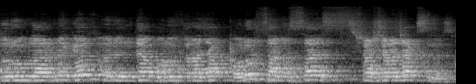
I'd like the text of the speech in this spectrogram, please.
durumlarını göz önünde bulunduracak olursanız şaşıracaksınız.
